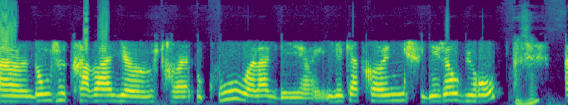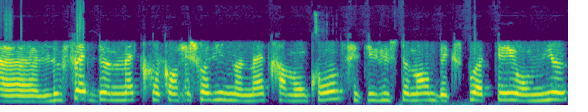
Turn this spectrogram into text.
Euh, donc je travaille, euh, je travaille beaucoup. Voilà, il est, il est 4h30, je suis déjà au bureau. Mhm. le fait de mettre, quand j'ai choisi de me mettre à mon compte, c'était justement d'exploiter au mieux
